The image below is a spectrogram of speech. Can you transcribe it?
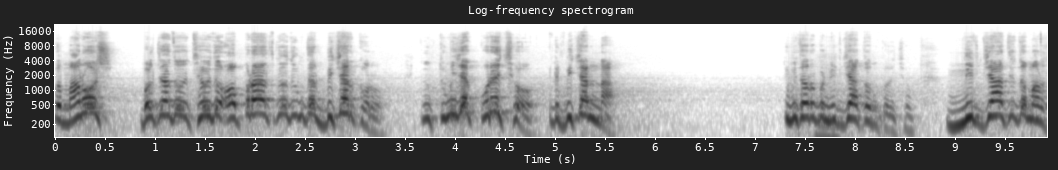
তো মানুষ বলতে চায় তো সে অপরাধ করে তুমি তার বিচার করো। কিন্তু তুমি যা করেছ, এটা বিচার না। তুমি তার উপর নির্যাতন করেছ। নির্যাতিত মানুষ,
